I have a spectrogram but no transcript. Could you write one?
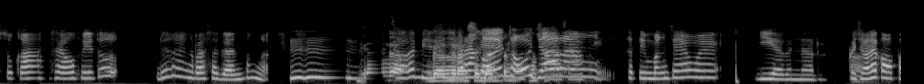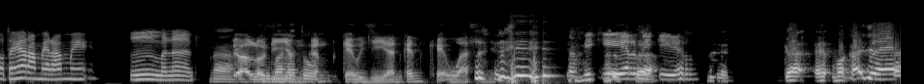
suka selfie itu dia kayak ngerasa ganteng nggak? Dia nggak Soalnya biasanya jarang. Soalnya ganteng. cowok jarang selfie. ketimbang cewek. Iya bener. Kecuali kalau fotonya rame-rame. Hmm benar. Nah, Ya lo diem tuh? kan, kayak ujian kan, kayak uasannya. Mikir Nah, mikir. Gak, eh, makanya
